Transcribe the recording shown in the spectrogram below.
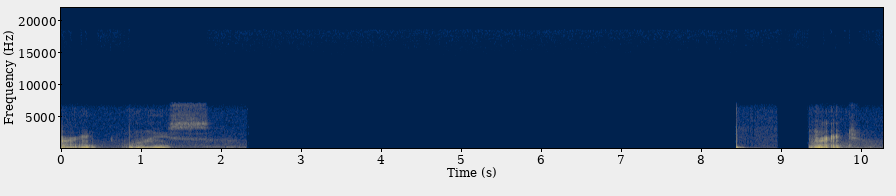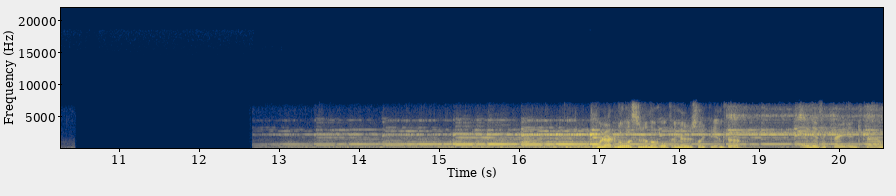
All right. Nice. All right. We're not going to listen to the whole thing. I just like the intro. It is a great intro.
